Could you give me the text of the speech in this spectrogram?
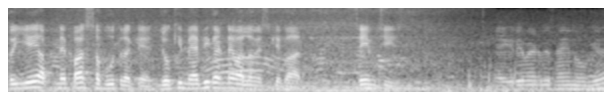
तो ये अपने पास सबूत रखे जो कि मैं भी करने वाला हूँ इसके बाद। सेम चीज़। एग्रीमेंट भी साइन हो गया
